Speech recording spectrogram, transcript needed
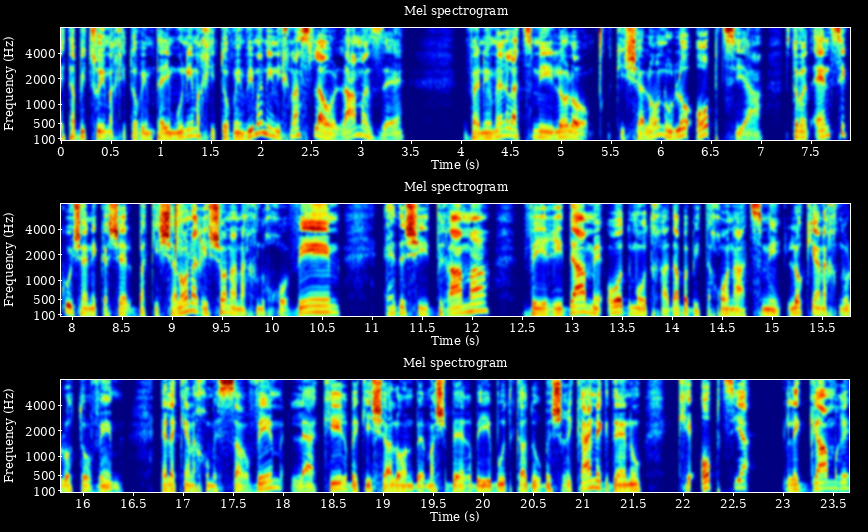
את הביצועים הכי טובים, את האימונים הכי טובים, ואם אני נכנס לעולם הזה, ואני אומר לעצמי, לא, לא, כישלון הוא לא אופציה, זאת אומרת, אין סיכוי שאני אכשל. בכישלון הראשון אנחנו חווים איזושהי דרמה וירידה מאוד מאוד חדה בביטחון העצמי. לא כי אנחנו לא טובים, אלא כי אנחנו מסרבים להכיר בכישלון, במשבר, בעיבוד כדור, בשריקה נגדנו, כאופציה לגמרי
